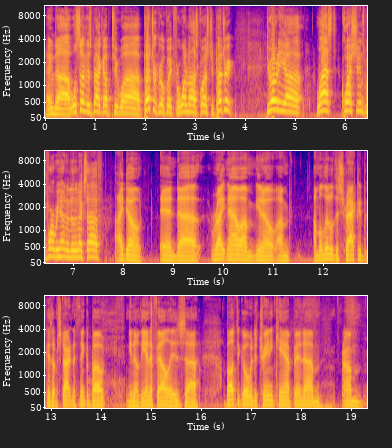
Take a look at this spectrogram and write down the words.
and uh, we'll send this back up to uh, Patrick real quick for one last question. Patrick, do you have any uh, last questions before we head into the next half? I don't. And uh, right now, I'm you know I'm I'm a little distracted because I'm starting to think about you know the NFL is uh, about to go into training camp, and um, I'm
